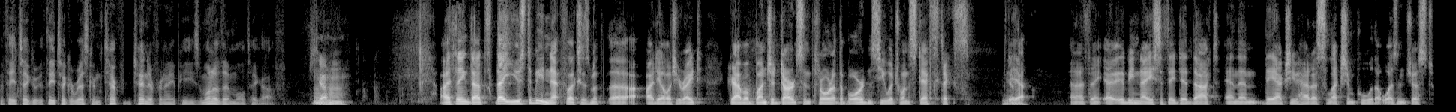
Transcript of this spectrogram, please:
if they took if they took a risk on tef- ten different IPs, one of them will take off. So, Yeah. Mhm. I think that's that used to be Netflix's uh, ideology, right? Grab a bunch of darts and throw it at the board and see which one sticks. Sticks. Yeah. And I think uh, it'd be nice if they did that, and then they actually had a selection pool that wasn't just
